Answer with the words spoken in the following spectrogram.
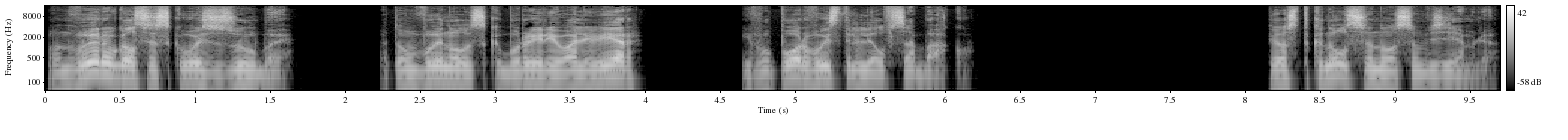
Он выругался сквозь зубы, потом вынул из кобуры револьвер и в упор выстрелил в собаку. Пес ткнулся носом в землю.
